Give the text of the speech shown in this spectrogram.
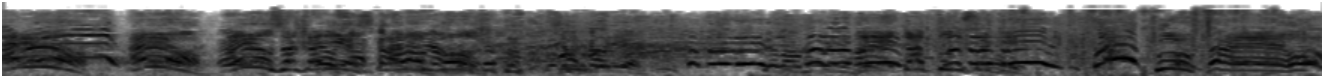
Aí, ó! Aí, ó! Aí, ó, Zacarias! Cala a boca! Zacarias. Pelo amor de Deus. Aí, dá tudo isso aqui! Aê! ó.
